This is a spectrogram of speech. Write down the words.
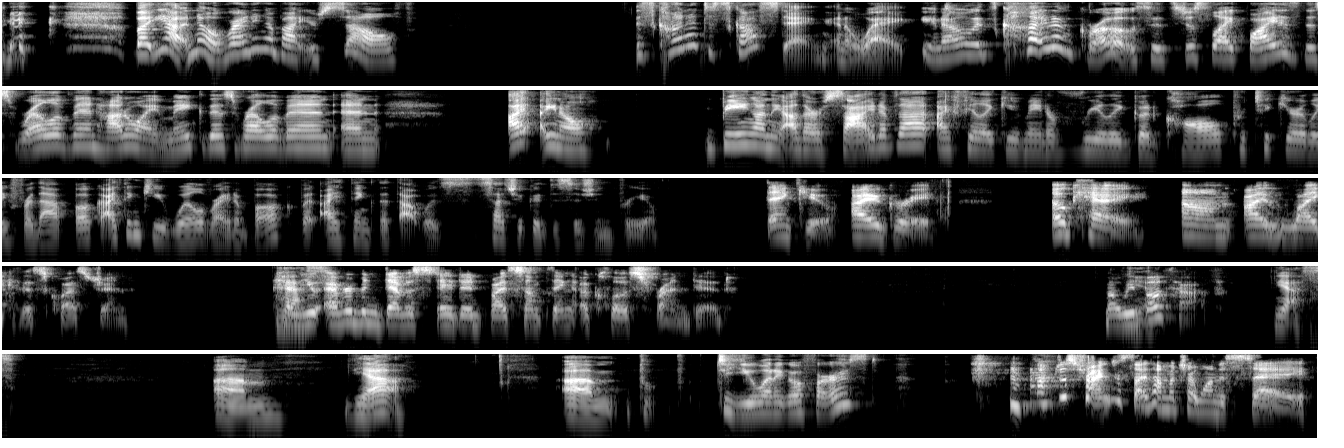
But yeah no writing about yourself is kind of disgusting in a way you know? It's kind of gross. It's just like why is this relevant? How do i make this relevant? And i you know being on the other side of that, I feel like you made a really good call, particularly for that book. I think you will write a book, but I think that that was such a good decision for you. Thank you. I agree. Okay. Um, I like this question. Have you ever been devastated by something a close friend did? Well, we yeah. both have. Yes. Um, yeah. Um, do you want to go first? I'm just trying to decide how much I want to say.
